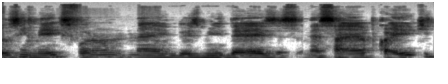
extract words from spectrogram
os remakes foram né, em 2010, nessa época aí, que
